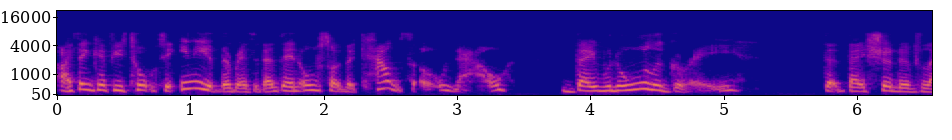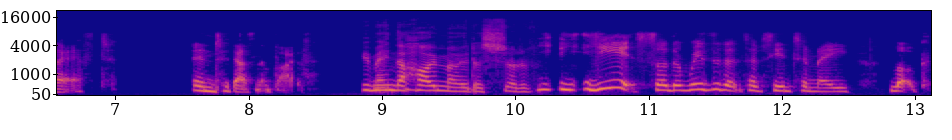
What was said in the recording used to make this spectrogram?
I think if you talk to any of the residents and also the council now, they would all agree that they should have left in 2005. You mean the homeowners should have? Y- yes. So the residents have said to me, look,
